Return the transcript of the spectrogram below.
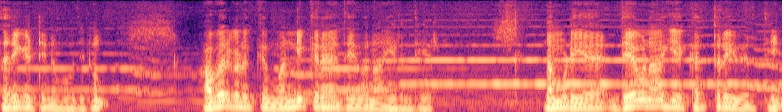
சரிகட்டின போதிலும் அவர்களுக்கு மன்னிக்கிற தேவனாயிருந்தீர். நம்முடைய தேவனாகிய கர்த்தரை உயர்த்தி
